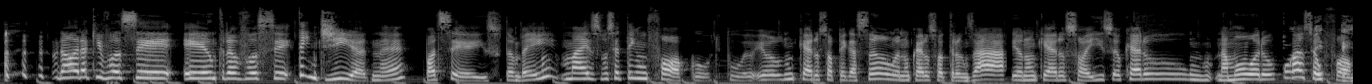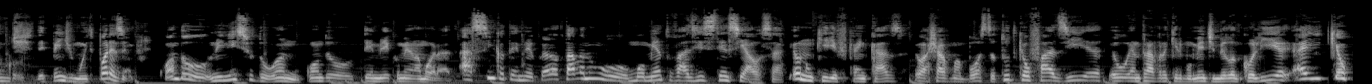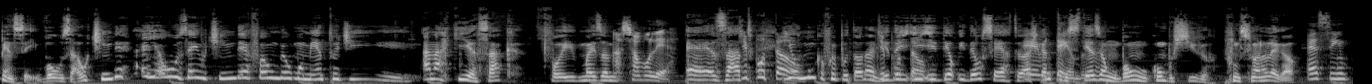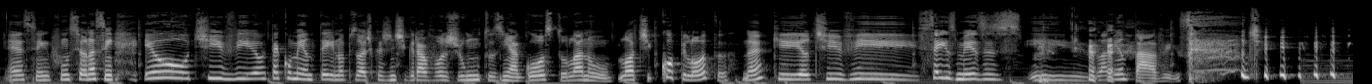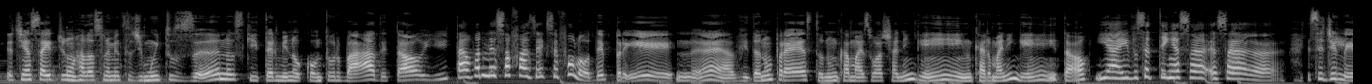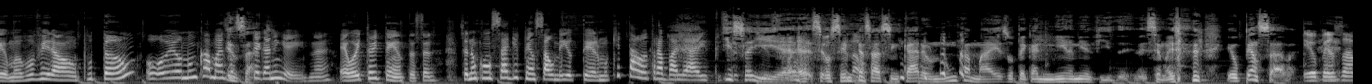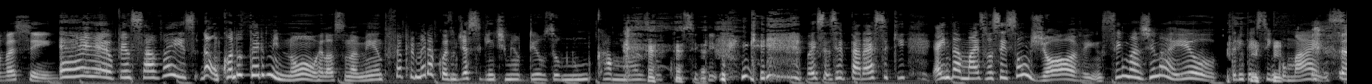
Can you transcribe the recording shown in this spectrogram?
Na hora que você entra, você tem dia, né? Pode ser isso também, mas você tem um foco. Tipo, eu não quero só pegação, eu não quero só transar, eu não quero só isso, eu quero um namoro. Qual é o seu depende, foco? Depende muito. Por exemplo, quando no início do ano, quando eu terminei com minha namorada, assim que eu terminei com ela, eu tava no momento vazio existencial, sabe? Eu não queria ficar em casa, eu achava uma bosta tudo que eu fazia, eu entrava naquele momento de melancolia, aí que eu pensei, vou usar o Tinder. Aí eu usei o Tinder, foi o meu momento de anarquia, saca? Foi mais ou menos. Achar mulher. É, exato. De putão. E eu nunca fui putão na De vida e- putão. e, deu, e deu certo. Eu, acho Eu que a entendo. tristeza é um bom combustível. Funciona legal. É sim, é sim, funciona assim. Eu tive, eu até comentei no episódio que a gente gravou juntos em agosto, lá no lote copiloto, né? Que eu tive seis meses e lamentáveis. Eu tinha saído de um relacionamento de muitos anos que terminou conturbado e tal, e tava nessa fase aí que você falou, deprê, né? A vida não presta, eu nunca mais vou achar ninguém, não quero mais ninguém e tal. E aí você tem essa, essa, esse dilema, eu vou virar um putão ou eu nunca mais vou Exato. pegar ninguém, né? É 880, você, você não consegue pensar o meio termo, que tal eu trabalhar e Isso aí, disso, né? é, eu sempre Não. pensava assim, cara, eu nunca mais vou pegar ninguém na minha vida. Ser mais... Eu pensava. Eu pensava assim. É, eu pensava isso. Não, quando terminou o relacionamento, foi a primeira coisa. No dia seguinte, meu Deus, eu nunca mais vou conseguir. Mas você parece que, ainda mais, vocês são jovens. Você imagina eu, 35 mais,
